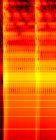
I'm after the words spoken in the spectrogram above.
thank you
